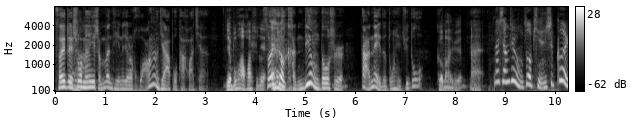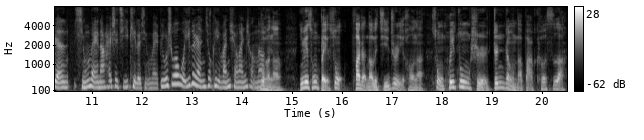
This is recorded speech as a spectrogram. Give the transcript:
所以这说明一什么问题呢？就是皇上家不怕花钱，也不怕花时间，所以这 肯定都是大内的东西居多。个把月。哎，那像这种作品是个人行为呢，还是集体的行为？比如说我一个人就可以完全完成呢？不可能，因为从北宋发展到了极致以后呢，宋徽宗是真正的把缂丝啊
